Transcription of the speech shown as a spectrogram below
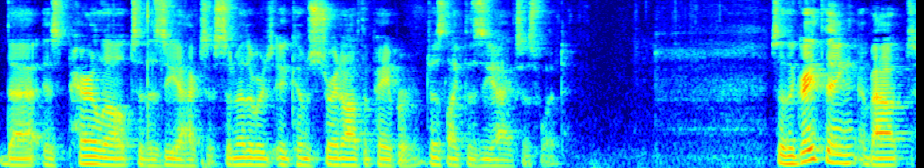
that is parallel to the z-axis. So in other words, it comes straight off the paper, just like the z-axis would. So the great thing about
